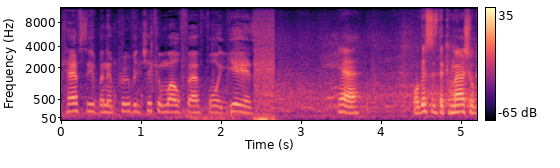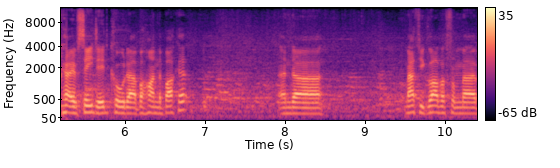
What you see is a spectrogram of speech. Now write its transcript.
KFC have been improving chicken welfare for years. Yeah. Well, this is the commercial KFC did called uh, Behind the Bucket. And uh, Matthew Glover from uh,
